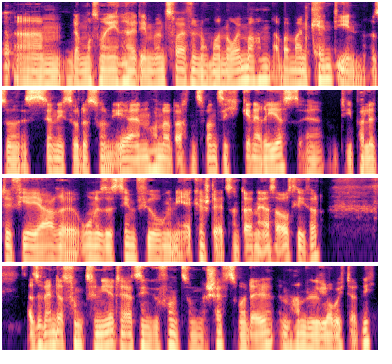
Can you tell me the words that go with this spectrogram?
Ja. Ähm, da muss man ihn halt eben im Zweifel nochmal neu machen, aber man kennt ihn. Also es ist ja nicht so, dass du ein ERN 128 generierst, äh, die Palette vier Jahre ohne Systemführung in die Ecke stellst und dann erst ausliefert. Also wenn das funktioniert, herzlichen Glückwunsch zum Geschäftsmodell, im Handel glaube ich das nicht.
